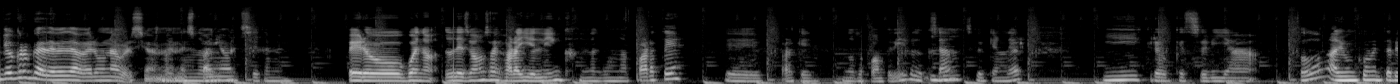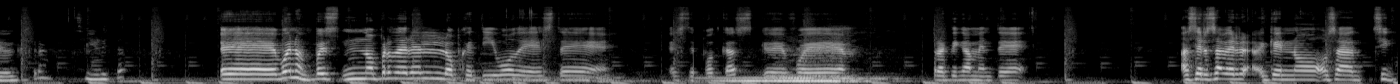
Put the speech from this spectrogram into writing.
Yo creo que debe de haber una versión en español. sí, también. Pero bueno, les vamos a dejar ahí el link en alguna parte eh, para que no se puedan pedir, lo que sea, si lo quieren leer. Y creo que sería todo. ¿Algún comentario extra, señorita? Eh, bueno, pues no perder el objetivo de este, este podcast, que fue prácticamente hacer saber que no, o sea, si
